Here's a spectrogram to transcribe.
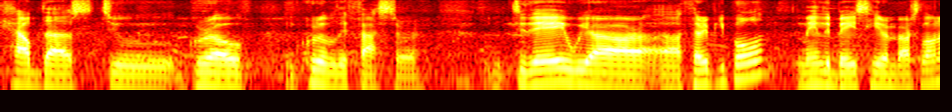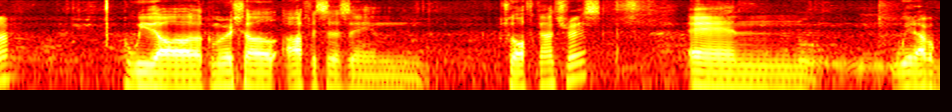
helped us to grow incredibly faster. Today we are uh, 30 people, mainly based here in Barcelona, with our commercial offices in 12 countries, and we have a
